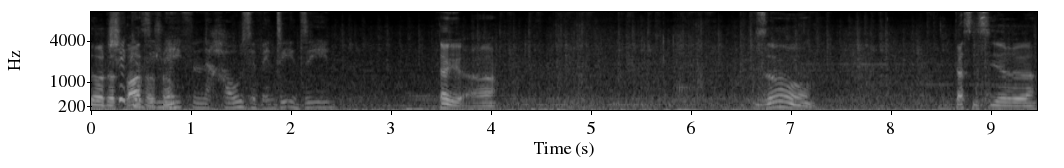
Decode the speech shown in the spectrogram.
So, das Schicken war's Sie auch schon. Nathan nach Hause, wenn Sie ihn sehen. Ja, ja. So. Das ist ihre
